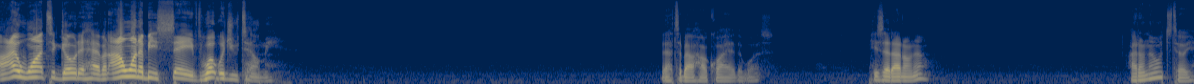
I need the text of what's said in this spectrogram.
I want to go to heaven. I want to be saved. What would you tell me?" That's about how quiet it was. He said, I don't know. I don't know what to tell you.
